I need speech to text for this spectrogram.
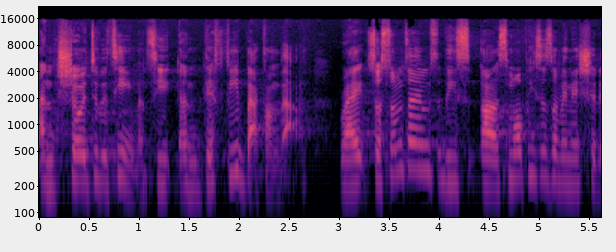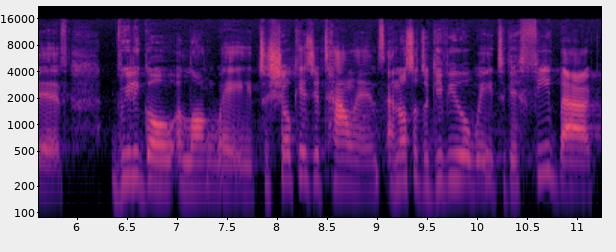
and show it to the team and see and get feedback on that, right? So sometimes these uh, small pieces of initiative really go a long way to showcase your talents and also to give you a way to get feedback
